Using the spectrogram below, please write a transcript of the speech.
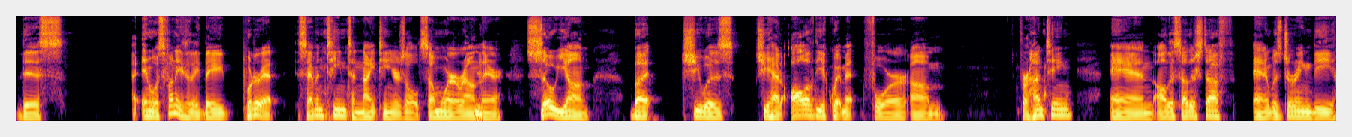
this. And it was funny, they, they put her at 17 to 19 years old, somewhere around Hmm. there. So young, but she was she had all of the equipment for um for hunting and all this other stuff and it was during the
